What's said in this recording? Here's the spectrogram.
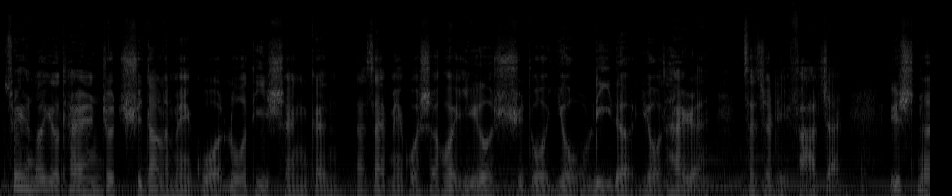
所以很多犹太人就去到了美国落地生根。那在美国社会也有许多有利的犹太人在这里发展，于是呢，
